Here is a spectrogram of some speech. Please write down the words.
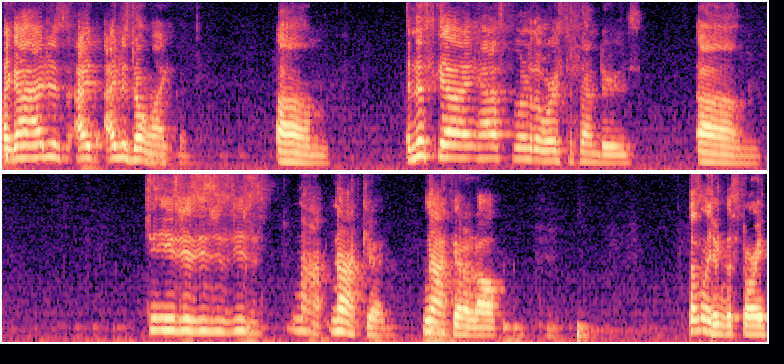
Like I, I just I, I just don't like them. Um and this guy has one of the worst offenders. Um, he's just, he's just, he's just not, not good. Not good at all. Doesn't really do the story.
